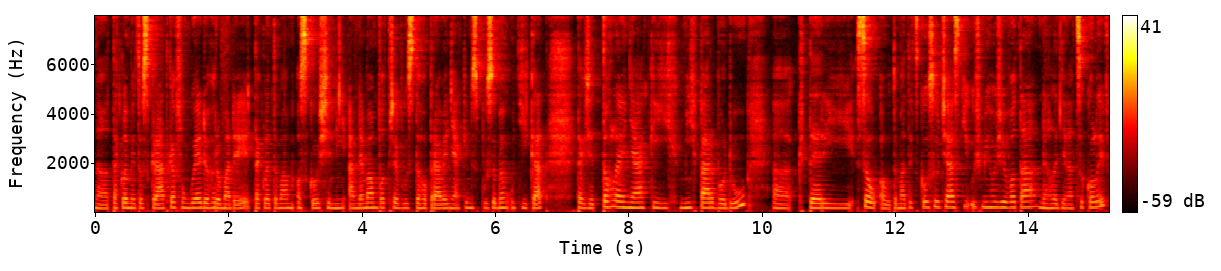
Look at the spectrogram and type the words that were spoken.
No, takhle mi to zkrátka funguje dohromady, takhle to mám oskoušený a nemám potřebu z toho právě nějakým způsobem utíkat. Takže tohle je nějakých mých pár bodů, Eh, který jsou automatickou součástí už mýho života, nehledě na cokoliv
